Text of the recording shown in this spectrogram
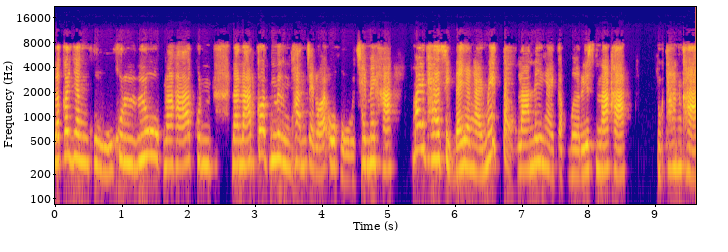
แล้วก็ยังหูคุณลูกนะคะ คุณนานัทก็หนึ่งพันเจ็ดร้อยโอ้โห ใช่ไหมคะ ไม่แพ้สิทธิ์ได้ยังไง ไม่แตะร้านได้ยังไงกับเมอริสนะคะ ทุกท่านคะ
